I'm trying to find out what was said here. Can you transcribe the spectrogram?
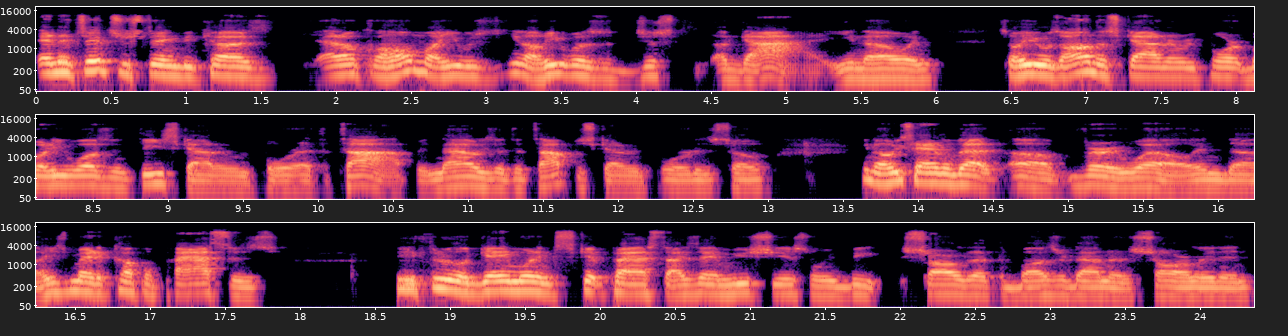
and it's interesting because at Oklahoma, he was, you know, he was just a guy, you know, and so he was on the scouting report, but he wasn't the scouting report at the top. And now he's at the top of the scouting report. And so, you know, he's handled that uh, very well. And uh, he's made a couple passes. He threw a game winning skip pass to Isaiah Mucius when we beat Charlotte at the buzzer down there in Charlotte. And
